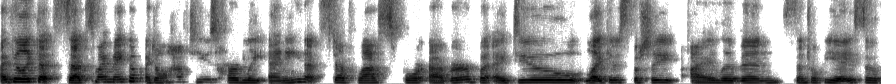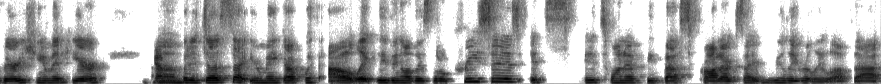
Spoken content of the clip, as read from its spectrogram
I feel like that sets my makeup. I don't have to use hardly any. That stuff lasts forever, but I do like it, especially I live in central PA, so very humid here. Yeah. Um, but it does set your makeup without like leaving all those little creases. It's it's one of the best products. I really, really love that.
